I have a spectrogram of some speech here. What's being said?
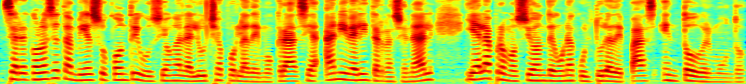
Se reconoce también su contribución a la lucha por la democracia a nivel internacional y a la promoción de una cultura de paz en todo el mundo.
